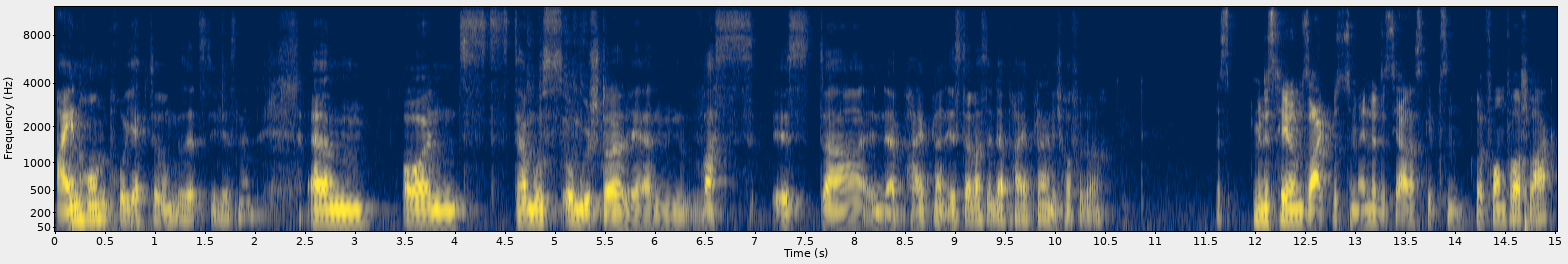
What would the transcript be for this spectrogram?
Einhorn-Projekte umgesetzt, wie wir es nennen. Ähm, und da muss umgesteuert werden. Was ist da in der Pipeline? Ist da was in der Pipeline? Ich hoffe doch. Das Ministerium sagt, bis zum Ende des Jahres gibt es einen Reformvorschlag.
